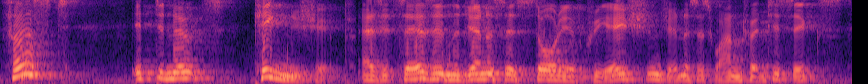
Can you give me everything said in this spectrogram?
First, it denotes kingship, as it says in the Genesis story of creation, Genesis 1:26.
